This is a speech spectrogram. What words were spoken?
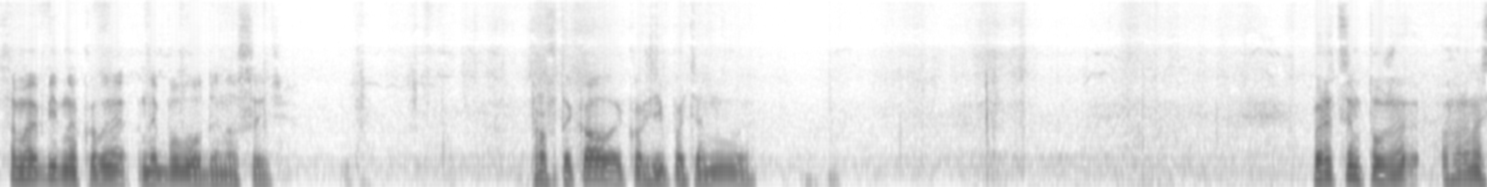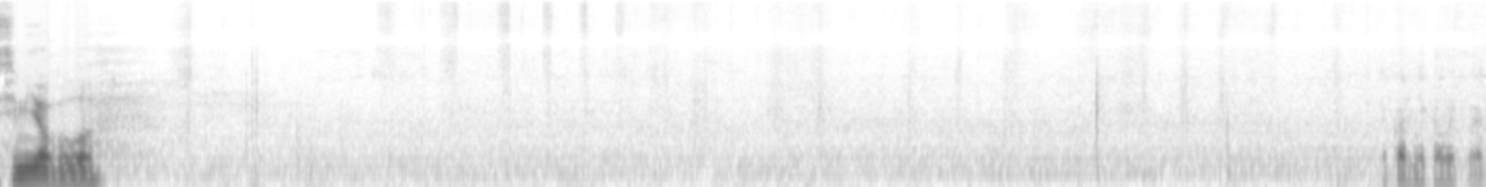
Саме обідно, коли не було де носити. Провтикали, корзі потягнули. Перед цим теж гарна сім'я була. Токарника Леклер.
